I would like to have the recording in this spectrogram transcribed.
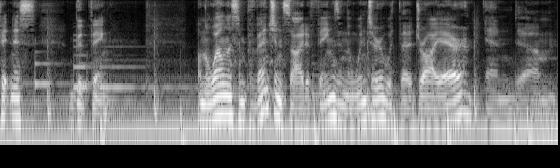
fitness, good thing. On the wellness and prevention side of things, in the winter with the dry air and um,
